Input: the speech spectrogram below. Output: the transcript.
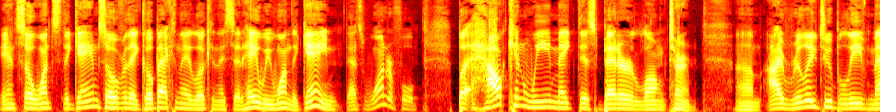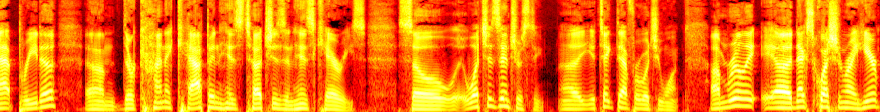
and so once the game's over, they go back and they look and they said, "Hey, we won the game. That's wonderful. But how can we make this better long term?" Um, I really do believe Matt Breida. Um, they're kind of capping his touches and his carries, so which is interesting. Uh, you take that for what you want. Um, really, uh, next question right here.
